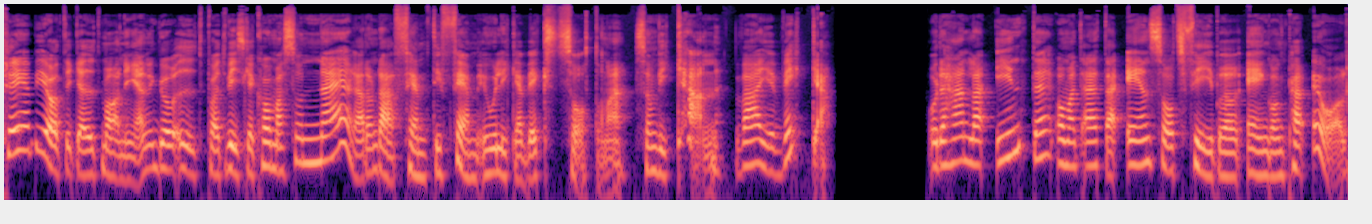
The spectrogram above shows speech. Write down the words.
Prebiotikautmaningen går ut på att vi ska komma så nära de där 55 olika växtsorterna som vi kan varje vecka. Och det handlar inte om att äta en sorts fibrer en gång per år,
